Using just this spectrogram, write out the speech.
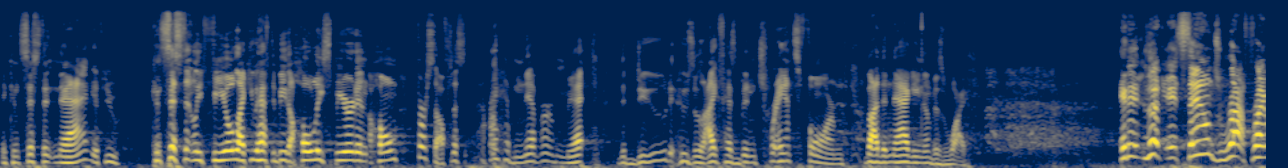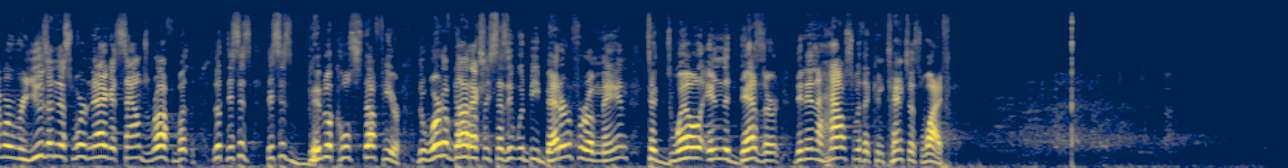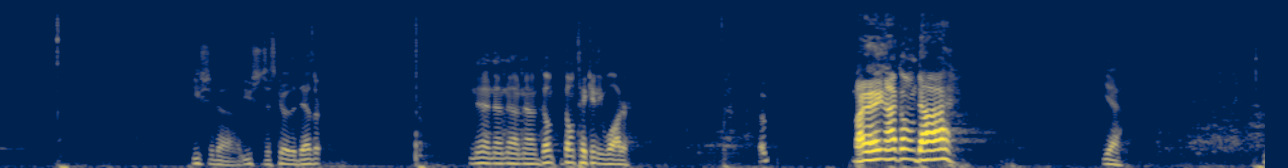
a consistent nag, if you consistently feel like you have to be the Holy Spirit in the home, first off, listen, I have never met the dude whose life has been transformed by the nagging of his wife. And it, look, it sounds rough, right? Where we're using this word nag, it sounds rough, but look, this is this is biblical stuff here. The Word of God actually says it would be better for a man to dwell in the desert than in a house with a contentious wife. You should, uh, you should just go to the desert. No, no, no, no. Don't, don't take any water. But I ain't not gonna die. Yeah.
